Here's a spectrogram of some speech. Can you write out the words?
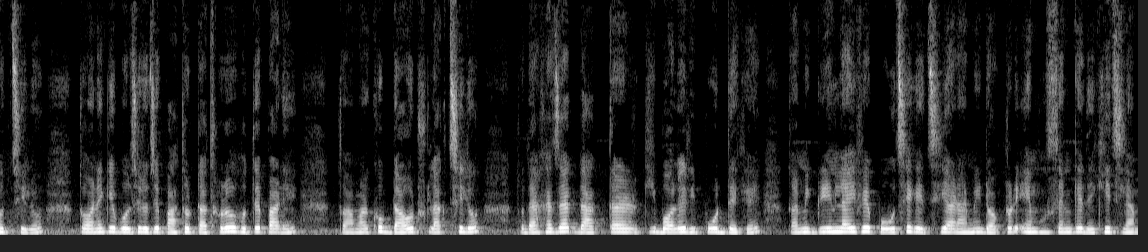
হচ্ছিল। তো অনেকে বলছিল যে পাথর টাথরও হতে পারে। তো আমার খুব ডাউট লাগছিল। তো দেখা যাক ডাক্তার কি বলে রিপোর্ট দেখে। তো আমি গ্রিন লাইফে পৌঁছে গেছি আর আমি ডক্টর এম হোসেনকে দেখিয়েছিলাম।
